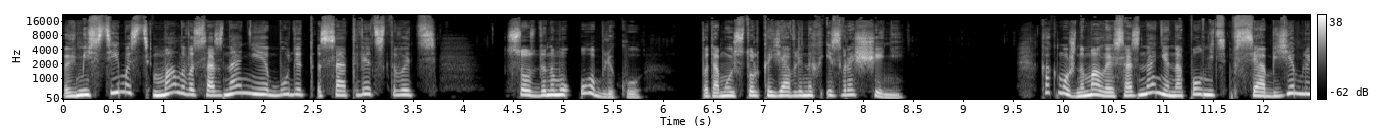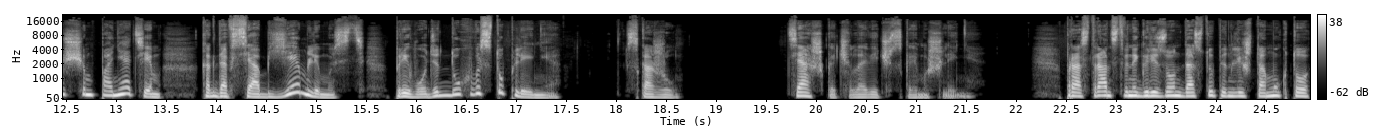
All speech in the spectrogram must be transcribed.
Вместимость малого сознания будет соответствовать созданному облику, потому и столько явленных извращений. Как можно малое сознание наполнить всеобъемлющим понятием, когда всеобъемлемость приводит дух выступления? Скажу, тяжко человеческое мышление. Пространственный горизонт доступен лишь тому, кто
